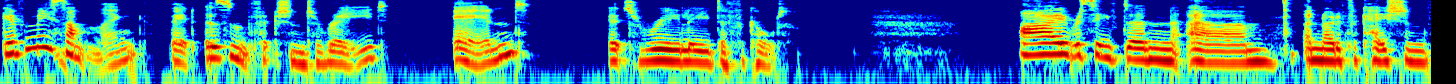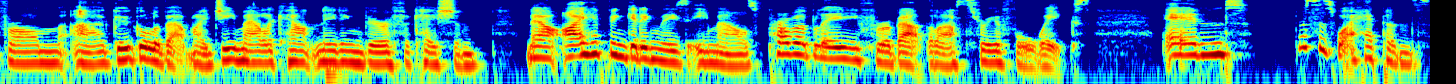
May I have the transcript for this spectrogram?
Give me something that isn't fiction to read and it's really difficult. I received an, um, a notification from uh, Google about my Gmail account needing verification. Now, I have been getting these emails probably for about the last three or four weeks. And this is what happens.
